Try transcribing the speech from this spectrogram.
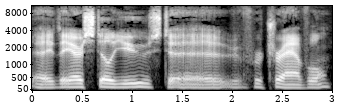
Uh, they are still used uh, for travel,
